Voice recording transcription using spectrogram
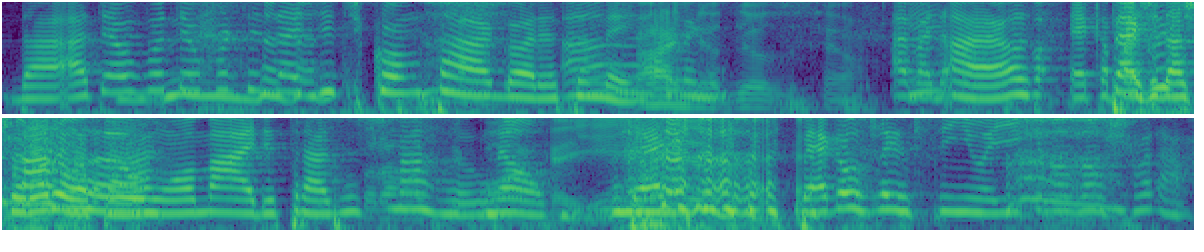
dá. Até eu vou ter a oportunidade de te contar agora também. Ai, meu Deus do céu. Ah, vai Ah, É capaz de pega dar o chororô, chimarrão, tá? ô Mari, traz um chimarrão. Não, pega, pega os lencinhos aí que nós vamos chorar.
